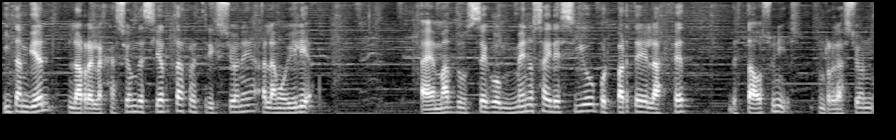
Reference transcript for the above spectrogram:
y también la relajación de ciertas restricciones a la movilidad, además de un sesgo menos agresivo por parte de la Fed de Estados Unidos en relación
